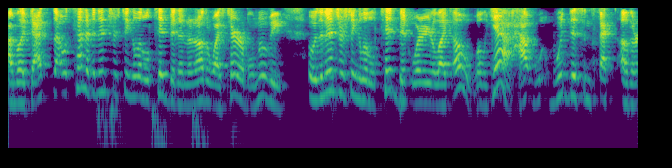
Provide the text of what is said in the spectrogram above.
I'm like that. That was kind of an interesting little tidbit in an otherwise terrible movie. It was an interesting little tidbit where you're like, oh, well, yeah. How would this infect other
